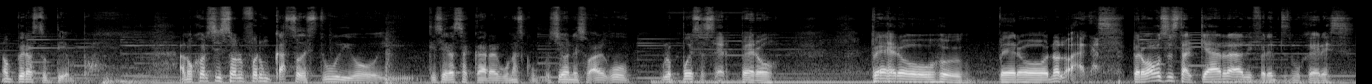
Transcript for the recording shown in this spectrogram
No pierdas tu tiempo. A lo mejor si solo fuera un caso de estudio y quisiera sacar algunas conclusiones o algo, lo puedes hacer, pero, pero, pero no lo hagas. Pero vamos a stalkear a diferentes mujeres,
